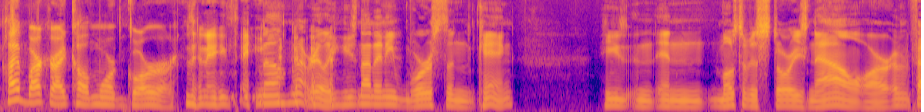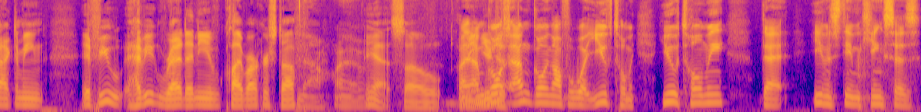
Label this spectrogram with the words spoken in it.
Clive Barker, I'd call more gorer than anything. No, not really. He's not any worse than King. He's in, in most of his stories now are. In fact, I mean, if you have you read any of Clive Barker stuff? No. I, Yeah. So I mean, am going. just- I'm going off of what you've told me. You have told me that even Stephen King says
